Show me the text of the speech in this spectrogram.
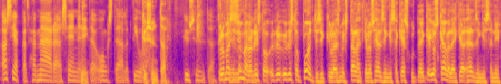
Asiakkaathan määrää sen, Niin. että onko täällä tilaa. Kysyntää. Kysyntää. Kyllä mä siis ymmärrän Risto, Risto pointtisi kyllä esimerkiksi tällä hetkellä, jos Helsingissä kesku, ei, jos kävelee Helsingissä, niin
